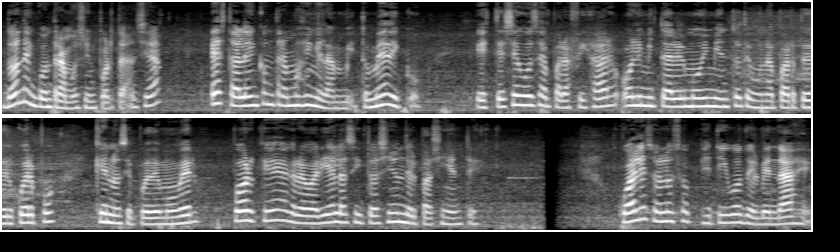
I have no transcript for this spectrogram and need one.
¿Dónde encontramos su importancia? Esta la encontramos en el ámbito médico. Este se usa para fijar o limitar el movimiento de una parte del cuerpo que no se puede mover porque agravaría la situación del paciente. ¿Cuáles son los objetivos del vendaje?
